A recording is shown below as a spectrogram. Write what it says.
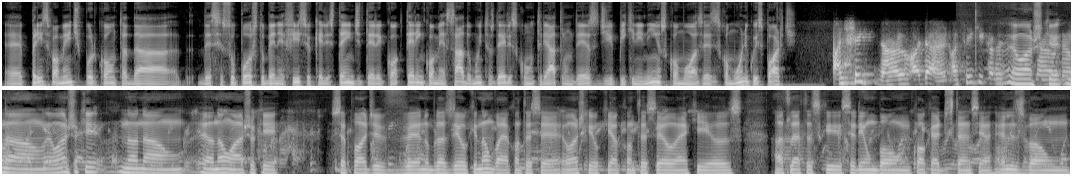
É, principalmente por conta da, desse suposto benefício que eles têm de ter, terem começado, muitos deles, com o triatlon desde pequenininhos, como às vezes como único esporte? Eu acho que não, eu acho que não, não, eu não acho que você pode ver no Brasil que não vai acontecer. Eu acho que o que aconteceu é que os atletas que seriam bons em qualquer distância, eles vão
